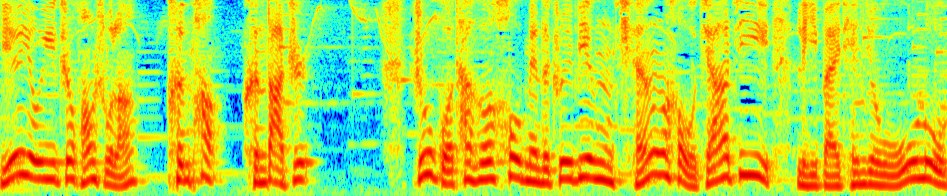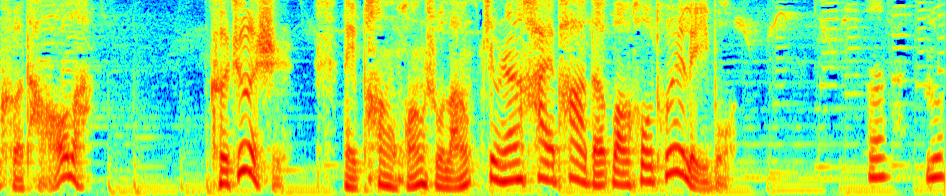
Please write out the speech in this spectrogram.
也有一只黄鼠狼，很胖很大只。如果他和后面的追兵前后夹击，礼拜天就无路可逃了。可这时，那胖黄鼠狼竟然害怕的往后退了一步。啊，如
